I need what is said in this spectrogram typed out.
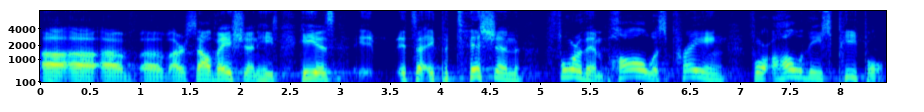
uh, uh, of, of our salvation. He's, he is, it's a, a petition for them. Paul was praying for all of these people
